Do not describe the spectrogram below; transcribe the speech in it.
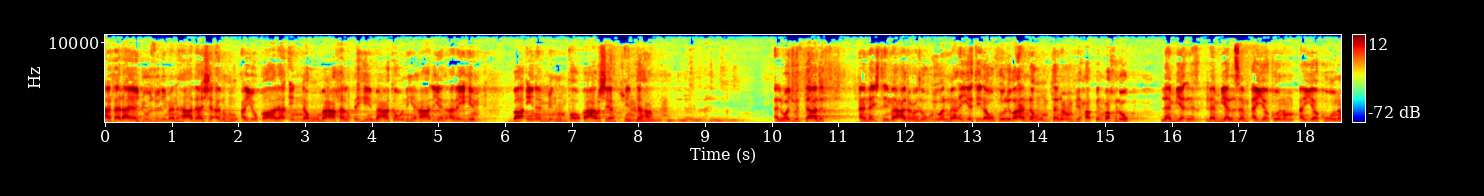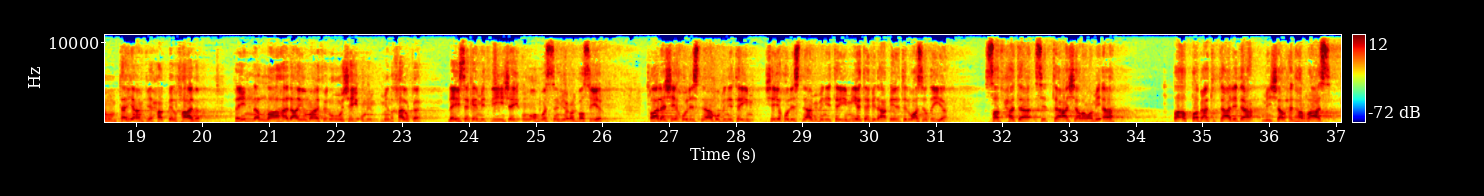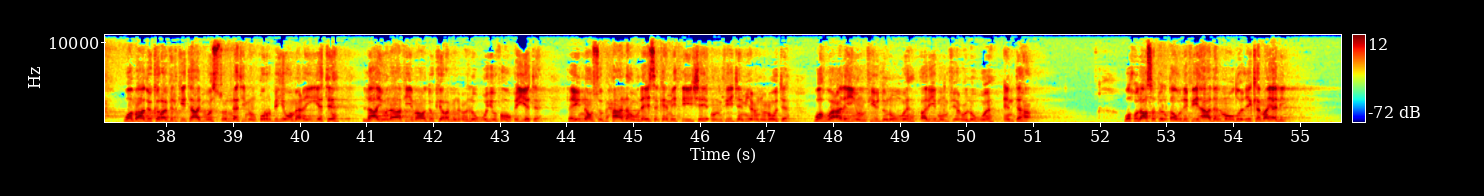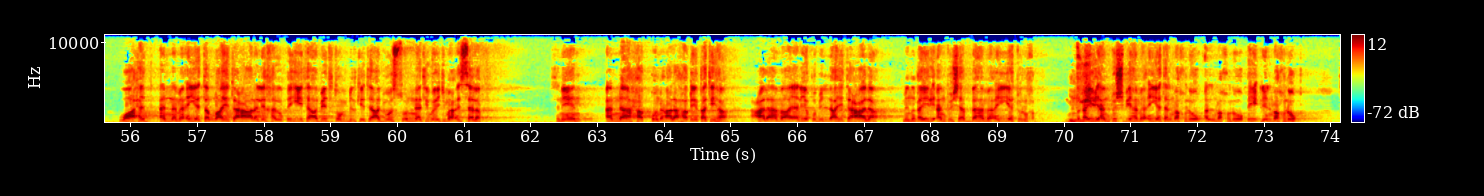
أفلا يجوز لمن هذا شأنه أن يقال إنه مع خلقه مع كونه عاليا عليهم بائنا منهم فوق عرشه؟ انتهى. الوجه الثالث. أن اجتماع العلو والمعية لو فرض أنه ممتنع في حق المخلوق لم يلزم أن يكون أن يكون ممتنعا في حق الخالق. فإن الله لا يماثله شيء من خلقه ليس كمثله شيء وهو السميع البصير. قال شيخ الإسلام ابن تيم شيخ الإسلام ابن تيمية في العقيدة الواسطية صفحة ست عشر ومائة الطبعة الثالثة من شرح الهراس وما ذكر في الكتاب والسنة من قربه ومعيته لا ينافي ما ذكر من علوه وفوقيته فإنه سبحانه ليس كمثله شيء في جميع نعوته وهو علي في دنوه قريب في علوه انتهى. وخلاصة القول في هذا الموضوع كما يلي واحد أن معية الله تعالى لخلقه ثابتة بالكتاب والسنة وإجماع السلف. اثنين أنها حق على حقيقتها على ما يليق بالله تعالى من غير أن تشبه معية من غير أن تشبه معية المخلوق المخلوق للمخلوق.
